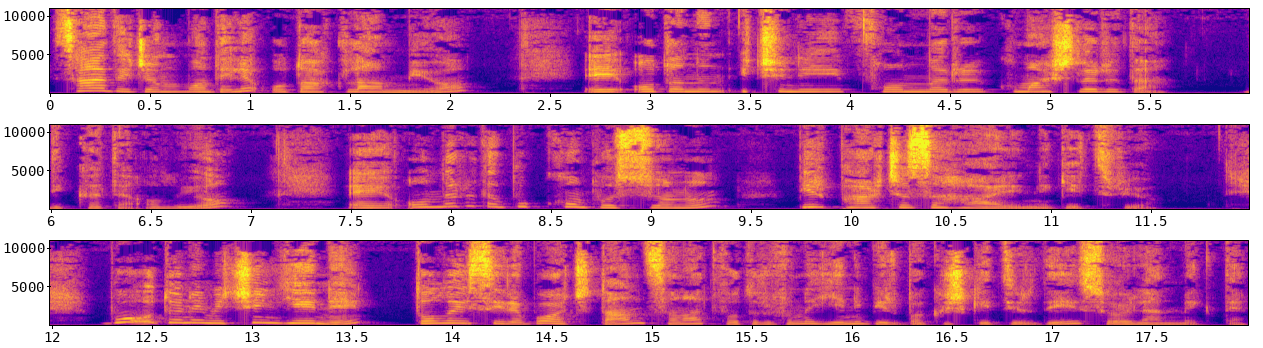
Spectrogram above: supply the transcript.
Sadece modele odaklanmıyor. E, odanın içini, fonları, kumaşları da dikkate alıyor. E, onları da bu kompozisyonun bir parçası haline getiriyor. Bu o dönem için yeni, dolayısıyla bu açıdan sanat fotoğrafına yeni bir bakış getirdiği söylenmekte.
